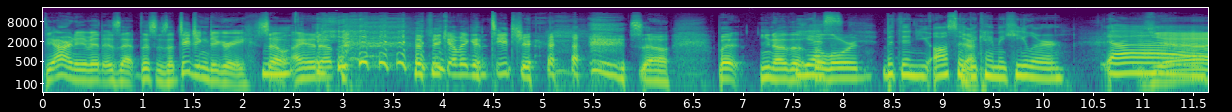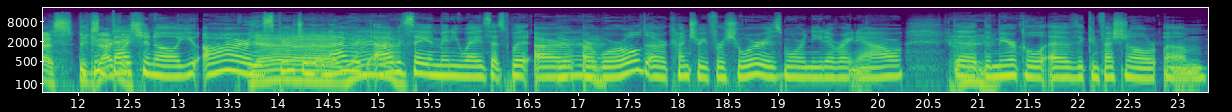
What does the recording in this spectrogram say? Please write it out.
the irony of it is that this is a teaching degree. So Mm-hmm. I ended up becoming a teacher. so, but you know, the, Yes. the Lord. But then you also Yeah. became a healer. Ah, yes, the exactly. confessional. You are the spiritual, and Yeah, I would, I would say, in many ways, that's what our our world, our country, for sure, is more in need of right now. The the miracle of the confessional, um,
